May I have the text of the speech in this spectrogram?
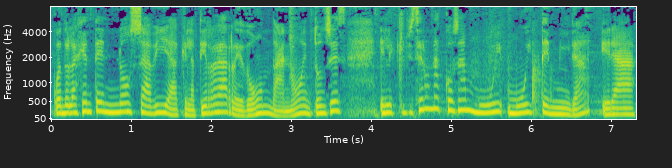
cuando la gente no sabía que la Tierra era redonda, ¿no? Entonces, el eclipse era una cosa muy, muy temida, era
